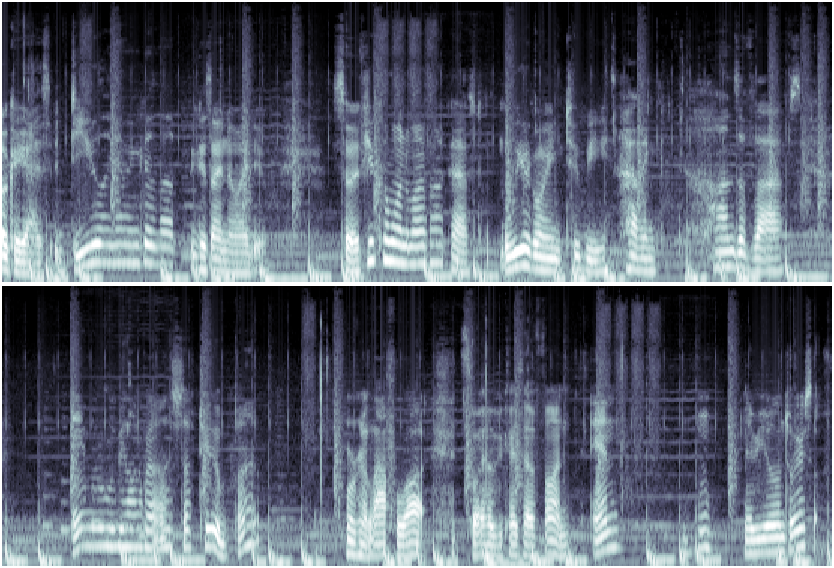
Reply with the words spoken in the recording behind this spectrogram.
Okay, guys, do you like having good luck? Because I know I do. So if you come onto my podcast, we are going to be having tons of laughs, and we will be talking about other stuff too. But we're gonna laugh a lot, so I hope you guys have fun, and mm-hmm, maybe you'll enjoy yourself.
